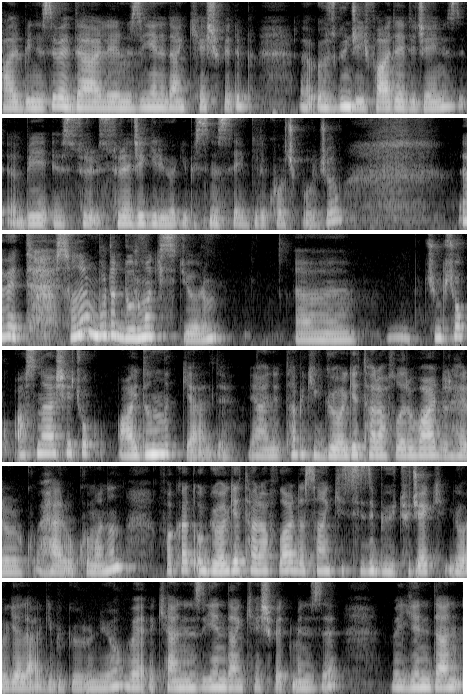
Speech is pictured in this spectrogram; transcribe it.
kalbinizi ve değerlerinizi yeniden keşfedip e, özgünce ifade edeceğiniz e, bir e, süre- sürece giriyor gibisiniz sevgili Koç burcu. Evet, sanırım burada durmak istiyorum. Çünkü çok aslında her şey çok aydınlık geldi. Yani tabii ki gölge tarafları vardır her her okumanın. Fakat o gölge taraflar da sanki sizi büyütecek gölgeler gibi görünüyor ve kendinizi yeniden keşfetmenize ve yeniden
